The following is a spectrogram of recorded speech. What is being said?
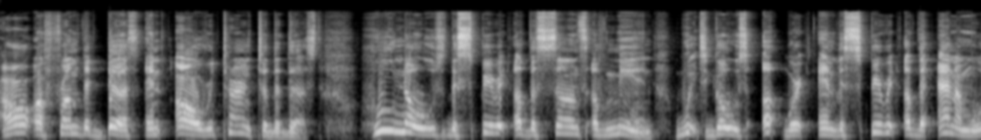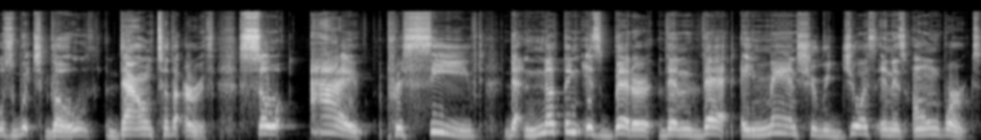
All are from the dust, and all return to the dust. Who knows the spirit of the sons of men, which goes upward, and the spirit of the animals, which goes down to the earth? So I perceived that nothing is better than that a man should rejoice in his own works,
